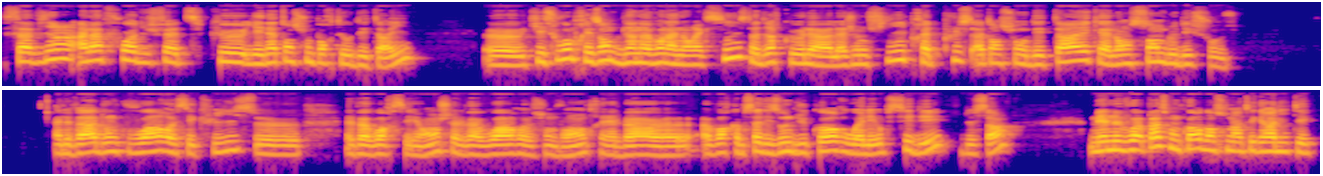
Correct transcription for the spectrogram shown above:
Ça vient à la fois du fait qu'il y a une attention portée aux détails, euh, qui est souvent présente bien avant l'anorexie, c'est-à-dire que la, jeune fille prête plus attention aux détails qu'à l'ensemble des choses. Elle va donc voir ses cuisses, elle va voir ses hanches, elle va voir son ventre, et elle va avoir comme ça des zones du corps où elle est obsédée de ça mais elle ne voit pas son corps dans son intégralité.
